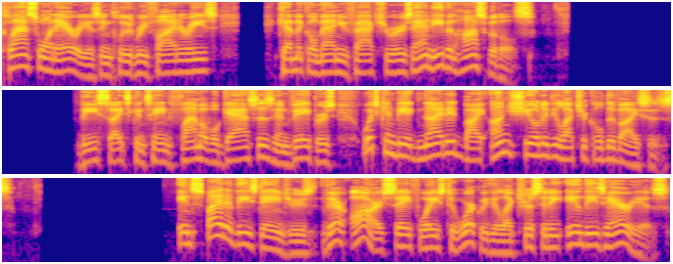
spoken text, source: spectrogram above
Class 1 areas include refineries, chemical manufacturers, and even hospitals. These sites contain flammable gases and vapors which can be ignited by unshielded electrical devices. In spite of these dangers, there are safe ways to work with electricity in these areas.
